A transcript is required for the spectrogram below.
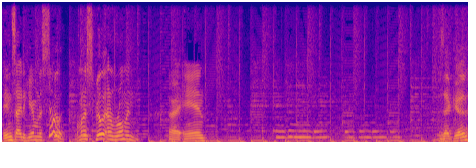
Inside of here, I'm gonna spill No. it. I'm gonna spill it on Roman. All right, and is that good?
